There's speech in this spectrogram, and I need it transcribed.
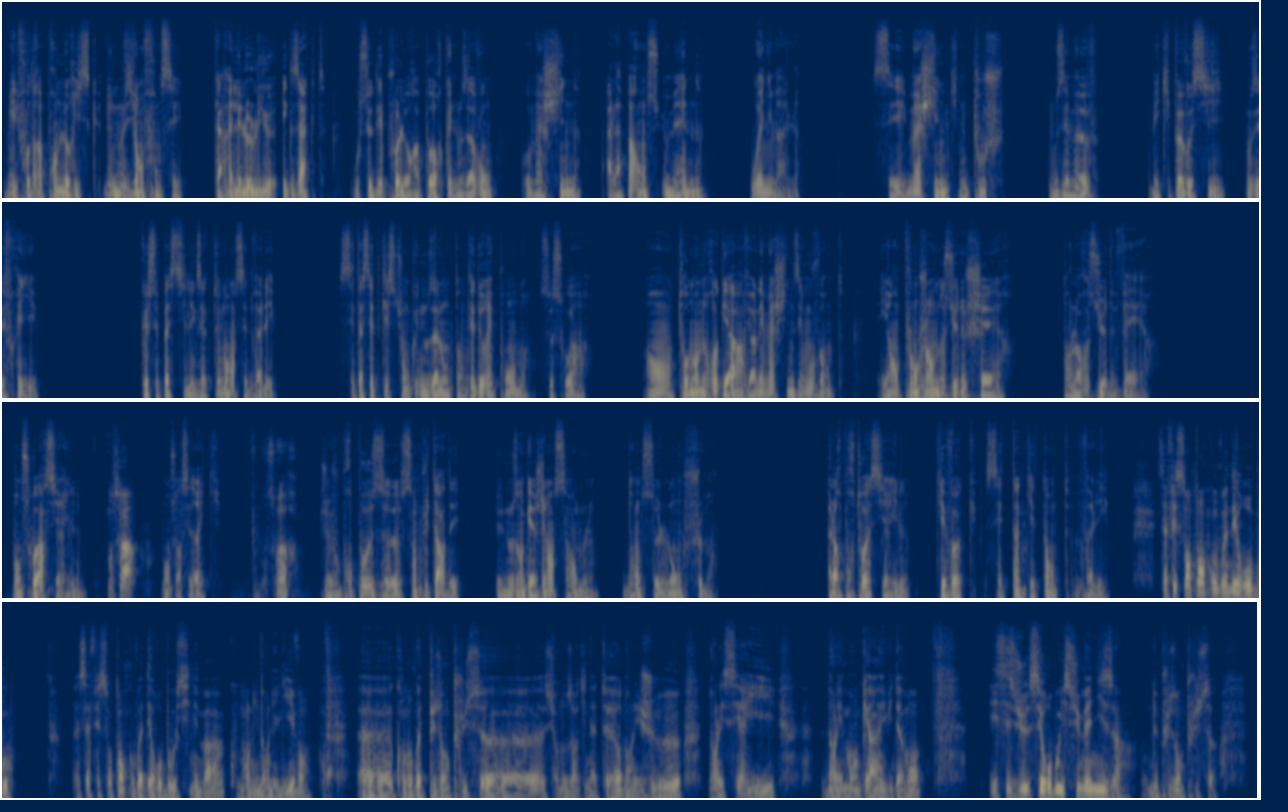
mais il faudra prendre le risque de nous y enfoncer, car elle est le lieu exact où se déploie le rapport que nous avons aux machines à l'apparence humaine ou animale. Ces machines qui nous touchent, nous émeuvent, mais qui peuvent aussi nous effrayer. Que se passe-t-il exactement dans cette vallée? C'est à cette question que nous allons tenter de répondre ce soir, en tournant nos regards vers les machines émouvantes et en plongeant nos yeux de chair dans leurs yeux de verre. Bonsoir Cyril. Bonsoir. Bonsoir Cédric. Bonsoir. Je vous propose sans plus tarder de nous engager ensemble dans ce long chemin. Alors pour toi Cyril, qu'évoque cette inquiétante vallée? Ça fait 100 ans qu'on voit des robots. Ça fait 100 ans qu'on voit des robots au cinéma, qu'on en lit dans les livres, qu'on en voit de plus en plus sur nos ordinateurs, dans les jeux, dans les séries, dans les mangas évidemment. Et ces, robots, ils s'humanisent de plus en plus.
